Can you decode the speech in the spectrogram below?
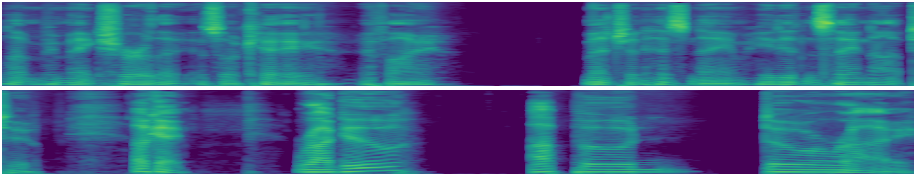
let me make sure that it's okay if I mention his name. He didn't say not to. Okay. Raghu Apudurai.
